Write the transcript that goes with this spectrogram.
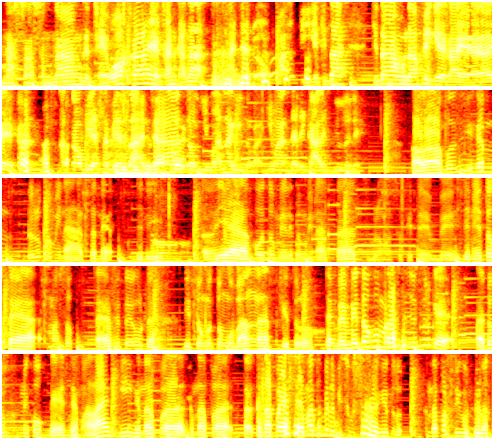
merasa senang, kecewa kah ya kan? Karena ada dong pasti. Ya kita kita nggak munafik ya Kak ya, ya kan? Atau biasa-biasa aja atau gimana gitu Kak? Gimana dari Kak Alif dulu deh? Kalau aku sih kan dulu peminatan ya, jadi Oh, eh, iya aku tuh milih peminatan sebelum masuk ITB. Jadi itu kayak masuk TF itu udah ditunggu-tunggu banget gitu loh. TPB itu aku merasa justru kayak, aduh ini kok kayak SMA lagi, kenapa kenapa kenapa SMA tapi lebih susah gitu loh. Kenapa harus diulang?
